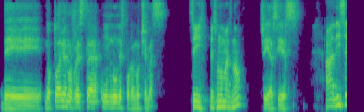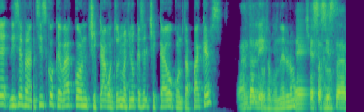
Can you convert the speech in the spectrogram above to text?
de, no, todavía nos resta un lunes por la noche más. Sí, es uno más, ¿no? Sí, así es. Ah, dice, dice Francisco que va con Chicago, entonces me imagino que es el Chicago contra Packers. Ándale. Vamos a ponerlo. esa sí está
